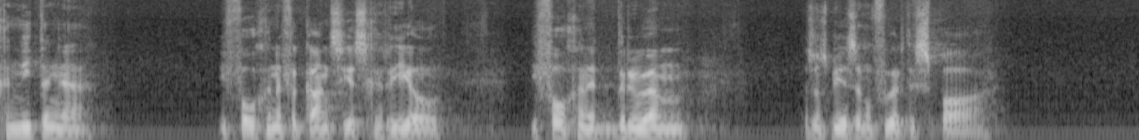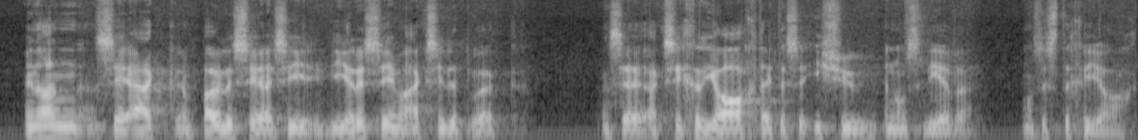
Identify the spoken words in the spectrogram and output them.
genietinge. Die volgende vakansie is gereël. Die volgende droom is ons besig om voor te spaar. En dan sê ek en Paulus sê hy sê die Here sê maar ek sê dit ook. En sê ek sê gejaagdheid is 'n issue in ons lewe. Ons is te gejaagd.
